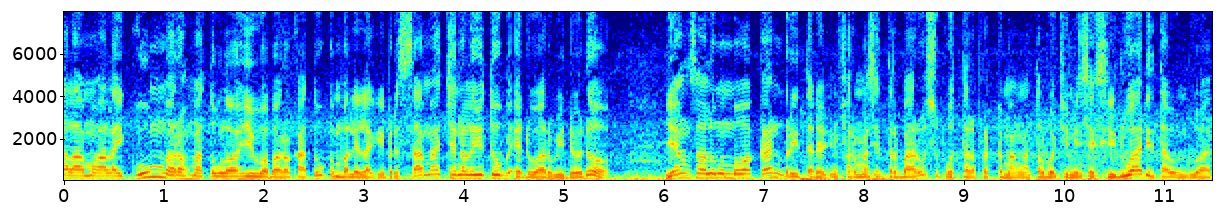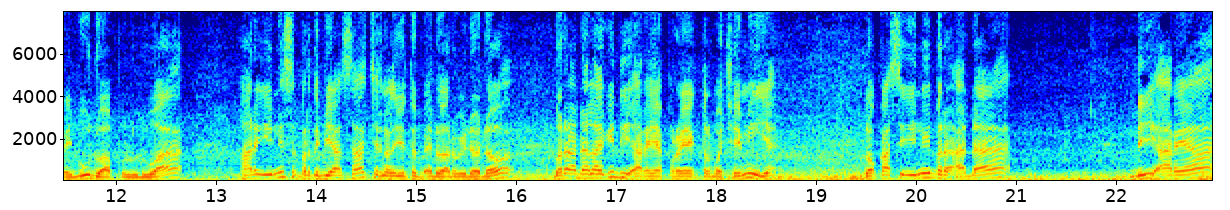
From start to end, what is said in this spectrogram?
Assalamualaikum warahmatullahi wabarakatuh. Kembali lagi bersama channel youtube Edward Widodo Yang selalu membawakan berita dan informasi terbaru Seputar perkembangan Tol Bocimi Seksi 2 di tahun 2022 Hari ini seperti biasa channel youtube Edward Widodo Berada lagi di area proyek Tol Bocimi ya. Lokasi ini berada di area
